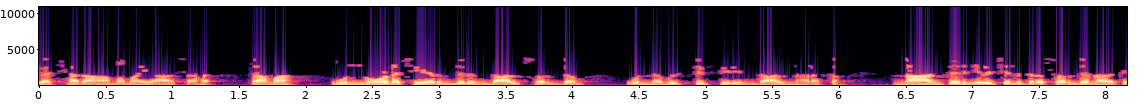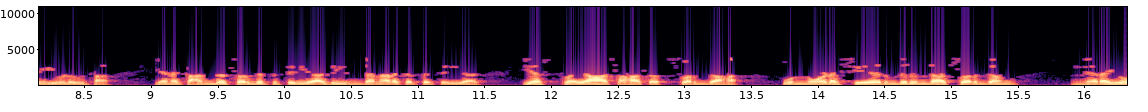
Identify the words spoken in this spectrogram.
கஜராம மயாசக ராமா உன்னோட சேர்ந்திருந்தால் சொர்க்கம் உன்னை விட்டு பிரிந்தால் நரக்கம் நான் தெரிஞ்சு வச்சிருக்கிற சொர்க்க நரக்கம் இவ்வளவுதான். எனக்கு அந்த சொர்க்கத்தை தெரியாது இந்த நரக்கத்தை தெரியாது. எஸ்வயா சகத ஸ்வர்கா. உன்னோட சேர்ந்திருந்தா சொர்க்கம் நிறையோ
